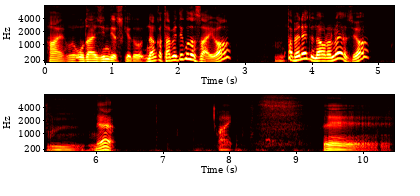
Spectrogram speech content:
あはいお大臣ですけどなんか食べてくださいよ。食べないと治らないですよ。うんね。はい。えー、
